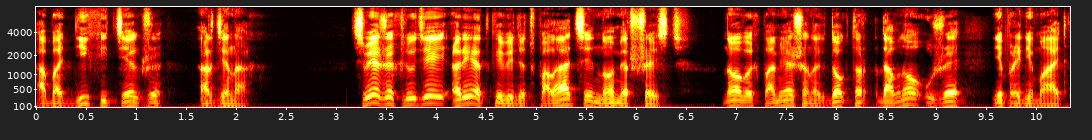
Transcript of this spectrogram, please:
об одних и тех же орденах. Свежих людей редко видят в палате номер шесть. Новых помешанных доктор давно уже не принимает,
